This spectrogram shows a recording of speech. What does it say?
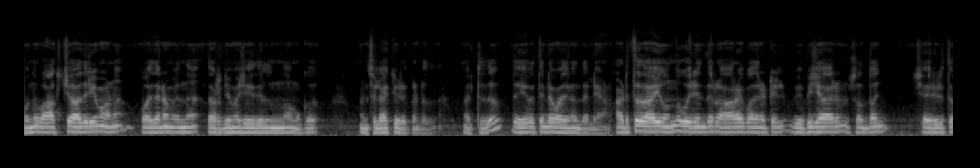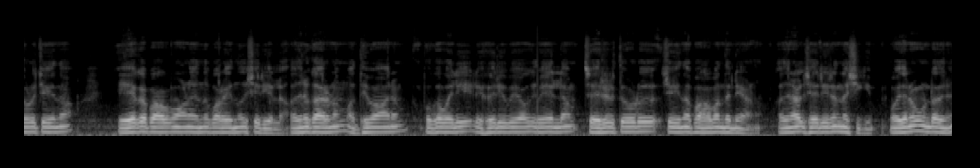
ഒന്ന് വാക്ചാതുര്യമാണ് വചനം എന്ന് തർജമ ചെയ്തതിൽ നിന്ന് നമുക്ക് മനസ്സിലാക്കിയെടുക്കേണ്ടത്. മറ്റത് ദൈവത്തിന്റെ വചനം തന്നെയാണ്. അടുത്തതായി ഒന്ന് കുരിന്തർ ആറ് പതിനെട്ടിൽ വ്യഭിചാരം സ്വന്തം ശരീരത്തോട് ചെയ്യുന്ന ഏക പാപമാണ് എന്ന് പറയുന്നത് ശരിയല്ല. അതിന് കാരണം മദ്യപാനം പുകവലി ലഹരി ഉപയോഗം ഇവയെല്ലാം ശരീരത്തോട് ചെയ്യുന്ന പാപം തന്നെയാണ്. അതിനാൽ ശരീരം നശിക്കും. വചനവും ഉണ്ടതിന്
